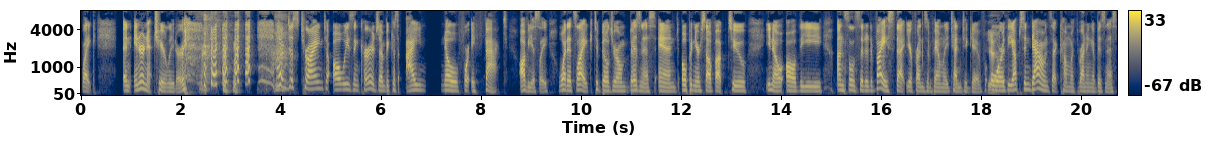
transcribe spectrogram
like an internet cheerleader. I'm just trying to always encourage them because I know for a fact obviously what it's like to build your own business and open yourself up to you know all the unsolicited advice that your friends and family tend to give Yeah. or the ups and downs that come with running a business.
